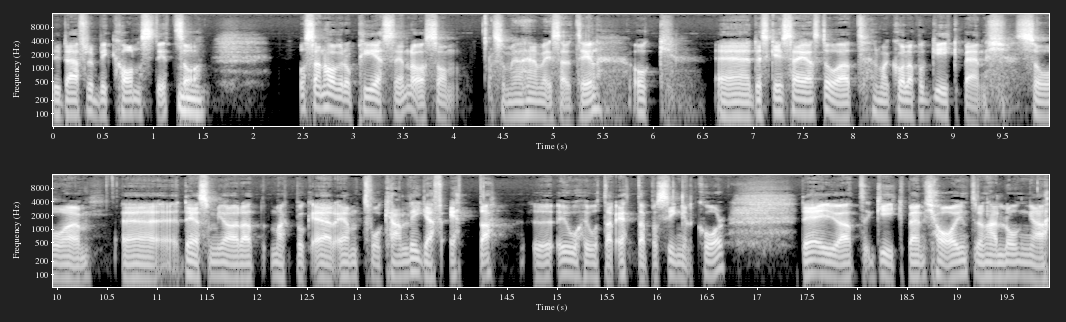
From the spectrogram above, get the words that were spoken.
Det är därför det blir konstigt. så. Mm. Och sen har vi då PCn då som, som jag hänvisade till. Och eh, Det ska ju sägas då att när man kollar på Geekbench så eh, det som gör att Macbook Air M2 kan ligga för etta uh, ohotad etta på single core. Det är ju att Geekbench har inte den här långa...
